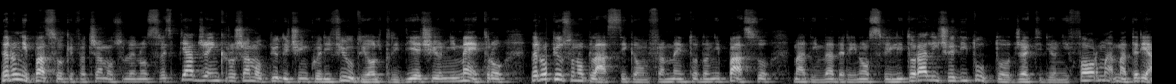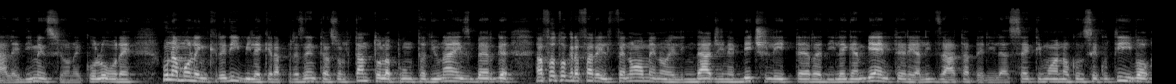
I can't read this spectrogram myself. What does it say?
Per ogni passo che facciamo sulle nostre spiagge incrociamo più di 5 rifiuti, oltre 10 ogni metro. Per lo più sono plastica, un frammento ad ogni passo, ma ad invadere i nostri litorali c'è di tutto, oggetti di ogni forma, materiale, dimensione, colore. Una mole incredibile che rappresenta soltanto la punta di un iceberg. A fotografare il fenomeno è l'indagine Beach Litter di Legambiente realizzata per il settimo anno consecutivo.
